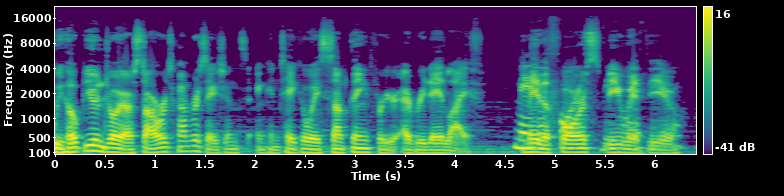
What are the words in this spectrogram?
We hope you enjoy our Star Wars conversations and can take away something for your everyday life. May, May the, the, Force, be with you. you.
